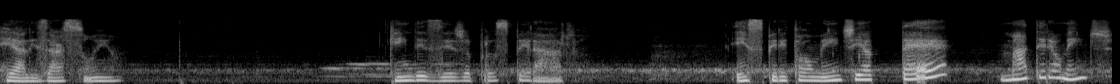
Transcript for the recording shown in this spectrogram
realizar sonho, quem deseja prosperar espiritualmente e até materialmente,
